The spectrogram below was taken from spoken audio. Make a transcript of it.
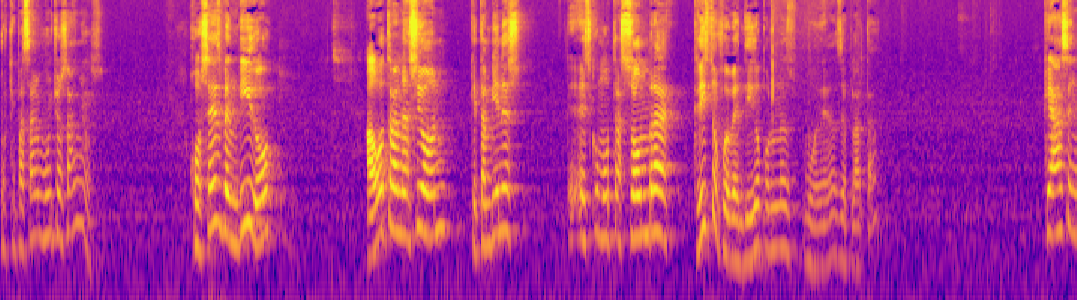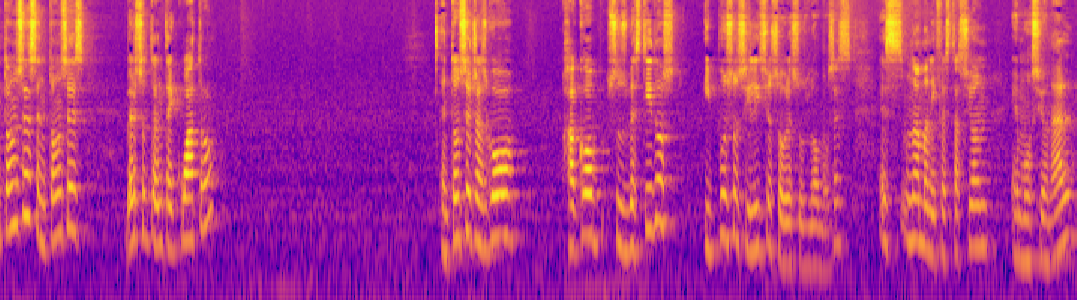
Porque pasaron muchos años. José es vendido a otra nación que también es, es como otra sombra Cristo fue vendido por unas monedas de plata. ¿Qué hace entonces? Entonces, verso 34. Entonces rasgó Jacob sus vestidos y puso silicio sobre sus lomos. Es, es una manifestación emocional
